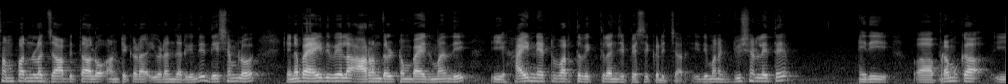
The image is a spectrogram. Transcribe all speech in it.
సంపన్నుల జాబితాలో అంటూ ఇక్కడ ఇవ్వడం జరిగింది. దేశంలో ఎనభై ఐదు వేల ఆరు వందల తొంభై ఐదు మంది ఈ హై నెట్వర్త్ వ్యక్తులు అని చెప్పేసి ఇక్కడ ఇచ్చారు. ఇది మనకు చూసినట్లయితే ఇది ప్రముఖ ఈ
